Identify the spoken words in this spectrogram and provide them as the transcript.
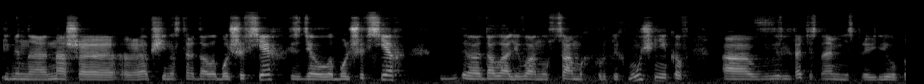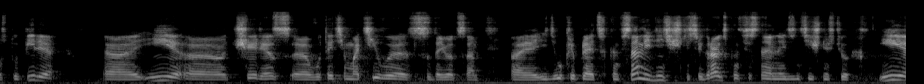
именно наша община страдала больше всех, сделала больше всех, дала Ливану самых крутых мучеников, а в результате с нами несправедливо поступили, Э, и э, через э, вот эти мотивы создается, укрепляется конфессиональная идентичность, играют с конфессиональной идентичностью и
